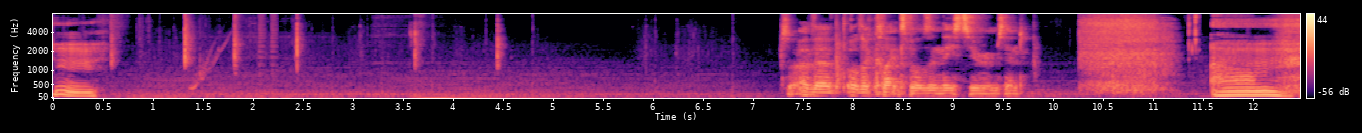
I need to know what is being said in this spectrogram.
Hmm. So are there other collectibles in these two rooms then? Um.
